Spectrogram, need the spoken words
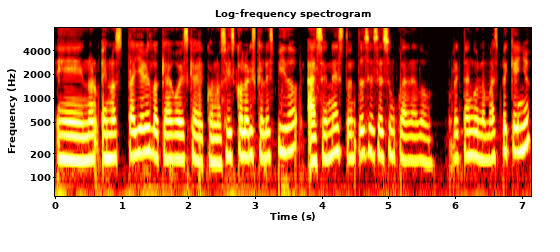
en, los talleres lo que hago es que con los seis colores que les pido hacen esto, entonces es un cuadrado rectángulo más pequeño,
